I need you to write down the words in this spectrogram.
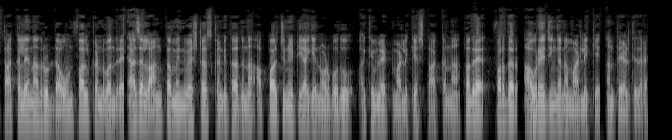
ಸ್ಟಾಕ್ ಅಲ್ಲಿ ಏನಾದ್ರೂ ಡೌನ್ ಫಾಲ್ ಕಂಡು ಬಂದ್ರೆ as a long term investors ಖಂಡಿತ ಅದನ್ನ ಅಪರ್ಚುನಿಟಿ ಆಗಿ ನೋಡಬಹುದು ಅಕ್ಯುಮುಲೇಟ್ ಮಾಡ್ಲಿಕ್ಕೆ ಸ್ಟಾಕ್ ಅನ್ನ. ಅಂದ್ರೆ ಫರ್ದರ್ ಅವರೇಜಿಂಗ್ ಅನ್ನ ಮಾಡ್ಲಿಕ್ಕೆ ಅಂತ ಹೇಳ್ತಿದ್ದಾರೆ.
